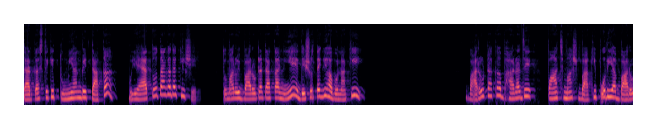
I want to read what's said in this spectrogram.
তার কাছ থেকে তুমি আনবে টাকা? বলি, এত তাগাদা কিসের? তোমার ওই বারোটা টাকা নিয়ে দেশত্যাগী হব নাকি? বারো টাকা ভাড়া যে পাঁচ মাস বাকি পড়িয়া বারো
